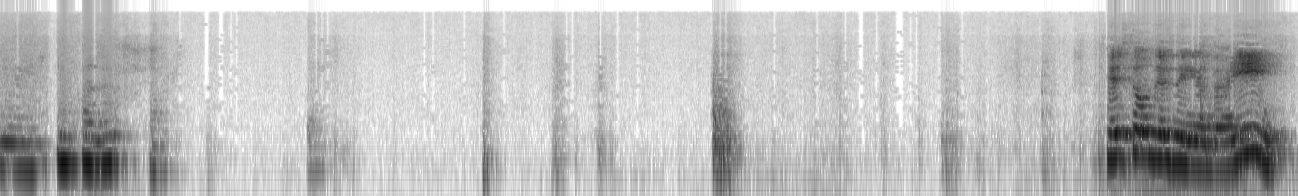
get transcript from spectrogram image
E aí tem que fazer o chão. Vocês estão desenhando aí?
